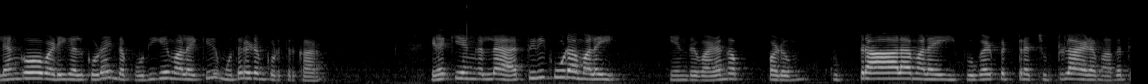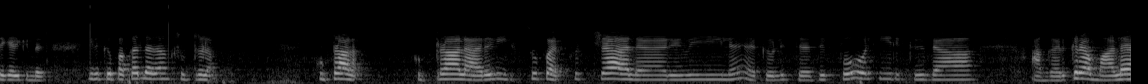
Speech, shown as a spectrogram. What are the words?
இளங்கோவடிகள் கூட இந்த பொதிகை மலைக்கு முதலிடம் கொடுத்துருக்காராம். இலக்கியங்களில் திரிகூடமலை என்று வழங்கப்படும் குற்றாலமலை புகழ்பெற்ற சுற்றுலா இடமாக திகழ்கின்றது. இதுக்கு பக்கத்தில் தான் சுற்றுலா. குற்றாலம். குற்றால அருவி சூப்பர் குற்றால அருவியில் குளிச்சது போல் இருக்குதா? அங்கே இருக்கிற மலை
